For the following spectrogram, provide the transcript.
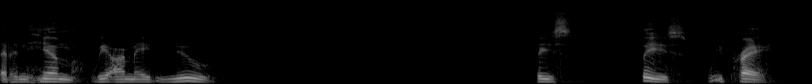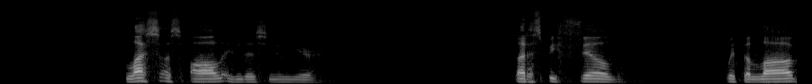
that in him we are made new. Please, please, we pray Bless us all in this new year. Let us be filled with the love,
